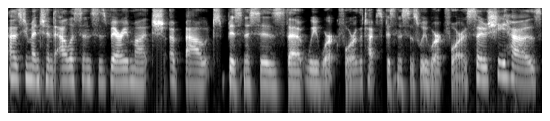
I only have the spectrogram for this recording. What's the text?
as you mentioned, Allison's is very much about businesses that we work for, the types of businesses we work for. So she has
